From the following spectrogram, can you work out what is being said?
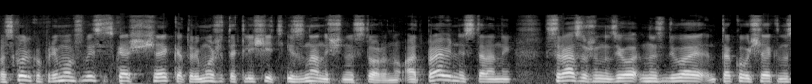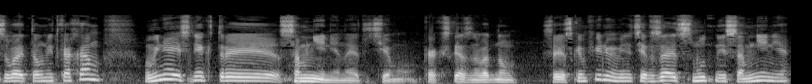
Поскольку в прямом смысле что человек, который может отличить изнаночную сторону от правильной стороны, сразу же называя, называя такого человека называют Талмит Кахам, у меня есть некоторые сомнения на эту тему. Как сказано в одном советском фильме, меня терзают смутные сомнения,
